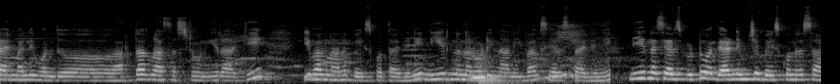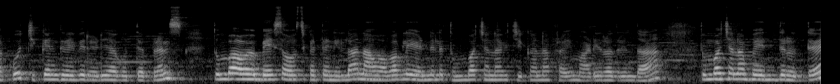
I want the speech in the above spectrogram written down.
ಟೈಮಲ್ಲಿ ಒಂದು ಅರ್ಧ ಗ್ಲಾಸಷ್ಟು ನೀರು ಹಾಕಿ ಇವಾಗ ನಾನು ಬೇಯಿಸ್ಕೊತಾ ಇದ್ದೀನಿ. ನೀರನ್ನ ನೋಡಿ ನಾನು ಇವಾಗ ಸೇರಿಸ್ತಾ ಇದ್ದೀನಿ. ನೀರನ್ನ ಸೇರಿಸ್ಬಿಟ್ಟು ಒಂದು ಎರಡು ನಿಮಿಷ ಬೇಯಿಸ್ಕೊಂಡ್ರೆ ಸಾಕು. ಚಿಕನ್ ಗ್ರೇವಿ ರೆಡಿ ಆಗುತ್ತೆ ಫ್ರೆಂಡ್ಸ್ ತುಂಬ ಬೇಯಿಸೋ ಅವಶ್ಯಕತೆ ಏನಿಲ್ಲ. ನಾವು ಆವಾಗಲೇ ಎಣ್ಣೆಲೆ ತುಂಬ ಚೆನ್ನಾಗಿ ಚಿಕನ್ನ ಫ್ರೈ ಮಾಡಿರೋದ್ರಿಂದ ತುಂಬ ಚೆನ್ನಾಗಿ ಬೆಂದಿರುತ್ತೆ.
